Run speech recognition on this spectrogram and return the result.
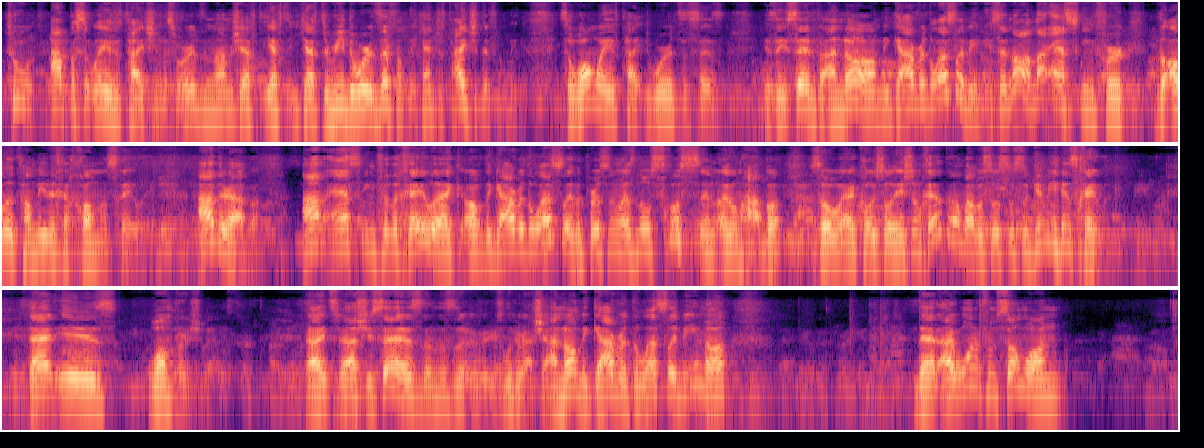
two opposite ways of teaching this word, and mamish you have to, you have to read the words differently. You can't just teach it differently. So one way of teaching words it says is he said v'ano migavra b'ino. He said no, I'm not asking for the other talmidei chacham's chelik. Other Abba. I'm asking for the chelek of the Gavra de Leslie, the person who has no schus in Olam Haba. So, I call uh, so, so, so give me his chelek. That is one version. Right? So Rashi says, and this is, if you look at Rashi, I know Gavra the Leslie Bima, that I wanted from someone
